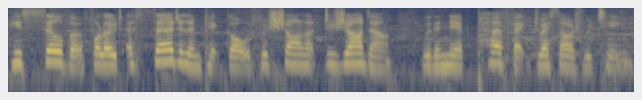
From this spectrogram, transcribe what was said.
His silver followed a third Olympic gold for Charlotte Dujardin with a near perfect dressage routine.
